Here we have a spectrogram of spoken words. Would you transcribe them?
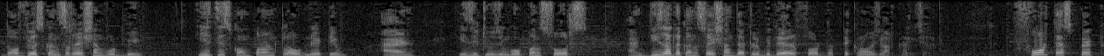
the obvious consideration would be is this component cloud native and is it using open source and these are the considerations that will be there for the technology architecture. Fourth aspect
